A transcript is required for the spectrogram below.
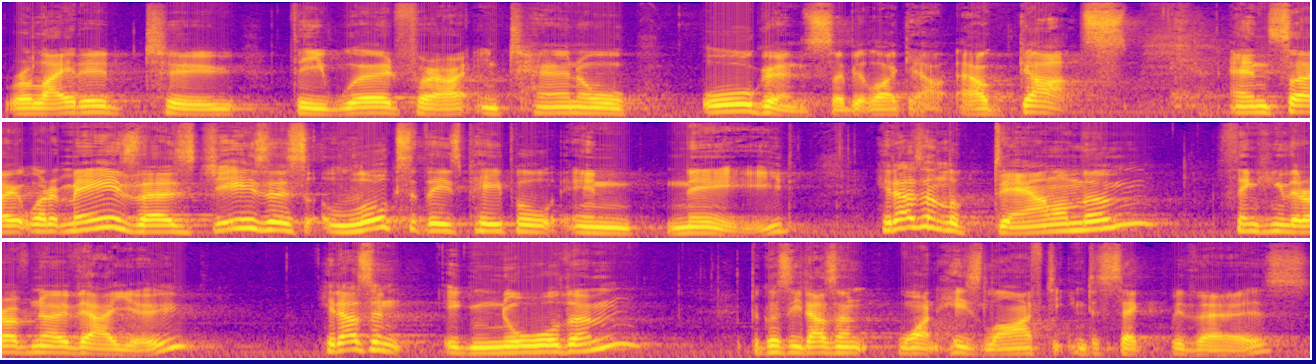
related to the word for our internal organs, a bit like our, our guts. And so, what it means is Jesus looks at these people in need. He doesn't look down on them, thinking they're of no value. He doesn't ignore them because he doesn't want his life to intersect with theirs.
